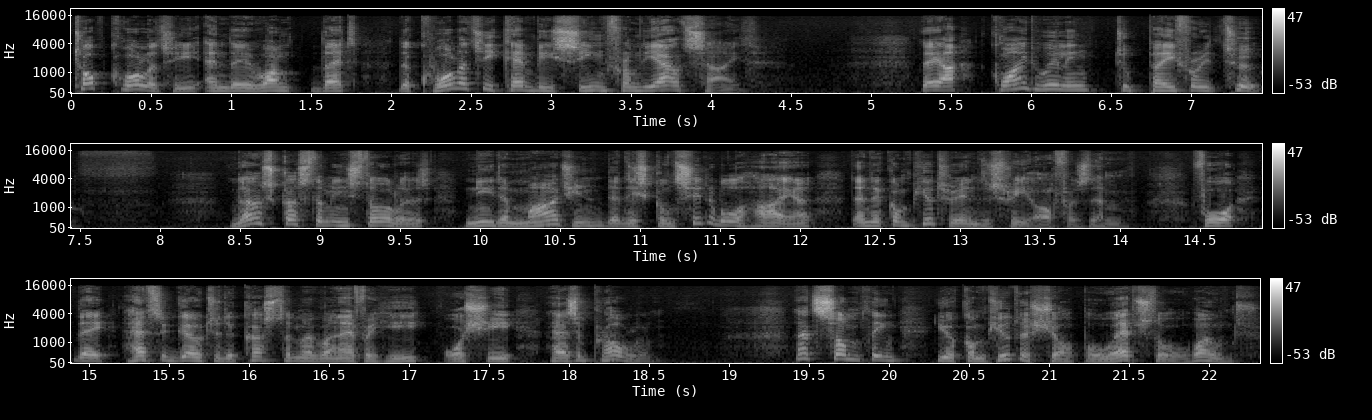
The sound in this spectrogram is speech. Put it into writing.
top quality and they want that the quality can be seen from the outside. They are quite willing to pay for it too. Those custom installers need a margin that is considerable higher than the computer industry offers them, for they have to go to the customer whenever he or she has a problem. That's something your computer shop or web store won't.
